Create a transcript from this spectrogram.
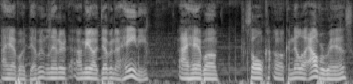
I have uh, Devin Leonard. I mean, uh, Devin uh, Haney I have uh, Saul uh, Canelo Alvarez.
